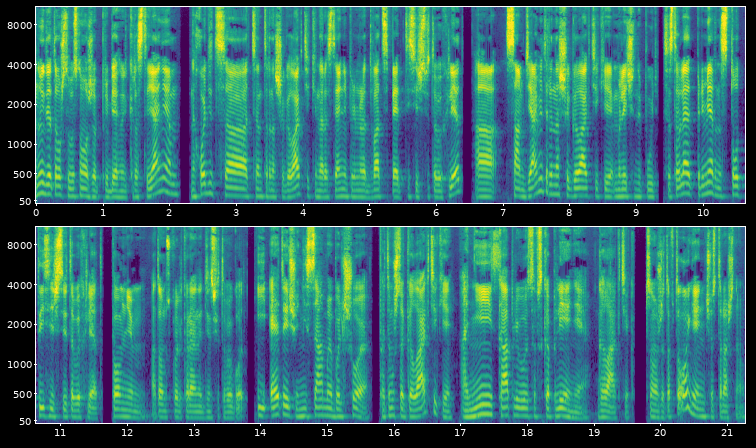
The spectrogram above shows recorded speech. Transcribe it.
Ну и для того, чтобы снова же прибегнуть к расстояниям, находится центр нашей галактики на расстоянии примерно 25 тысяч световых лет, а сам диаметр нашей галактики, Млечный Путь, составляет примерно 100 тысяч световых лет. Помним о том, сколько равен один световой год. И это еще не самое большое, потому что галактики, они скапливаются в скопление галактик. Снова же тавтология, ничего страшного.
